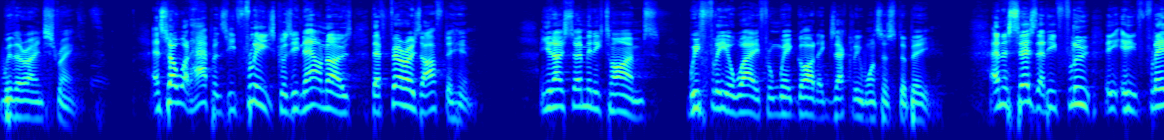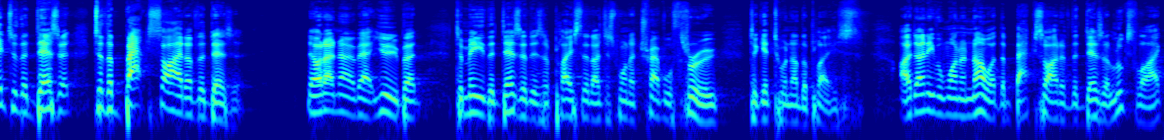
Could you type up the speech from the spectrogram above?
with our own strength. And so what happens? He flees because he now knows that Pharaoh's after him. You know, so many times we flee away from where God exactly wants us to be. And it says that he flew, he, fled to the desert, to the backside of the desert. Now, I don't know about you, but to me, the desert is a place that I just want to travel through to get to another place. I don't even want to know what the backside of the desert looks like,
